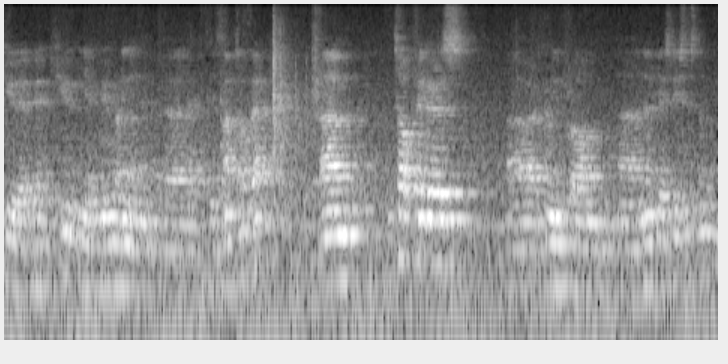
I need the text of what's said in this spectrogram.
Q, uh, QEMU running on uh, his laptop there. Um, the top figures are coming from uh, an NPSD system,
